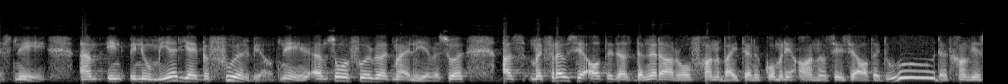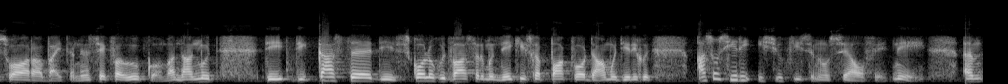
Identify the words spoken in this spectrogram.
is, nê. Nee, um en en hoe meer jy byvoorbeeld, nê, nee, um sommer voorbeeld my lewe. So as my vrou sê altyd as dinge daar rof gaan buite en kom in die aan, dan sê sy altyd, "Ooh, dit gaan weer swaar daar buite." En sê ek vir hoekom? Want dan moet die die kaste, die skollegoed wasser moet netjies gepak word, dan moet hierdie goed. As ons hierdie issuetjies in onsself het, nê. Nee, um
